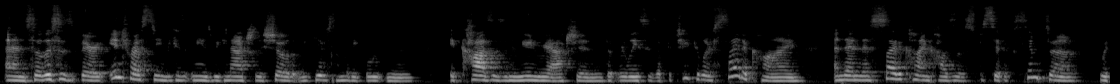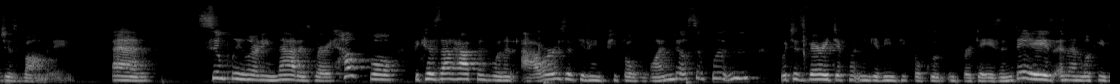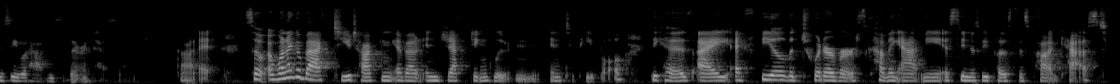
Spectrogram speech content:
And so this is very interesting because it means we can actually show that we give somebody gluten, it causes an immune reaction that releases a particular cytokine, and then this cytokine causes a specific symptom, which is vomiting. And simply learning that is very helpful because that happens within hours of giving people one dose of gluten, which is very different than giving people gluten for days and days and then looking to see what happens to their intestine. Got it. So I want to go back to you talking about injecting gluten into people because I, I feel the Twitterverse coming at me as soon as we post this podcast.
